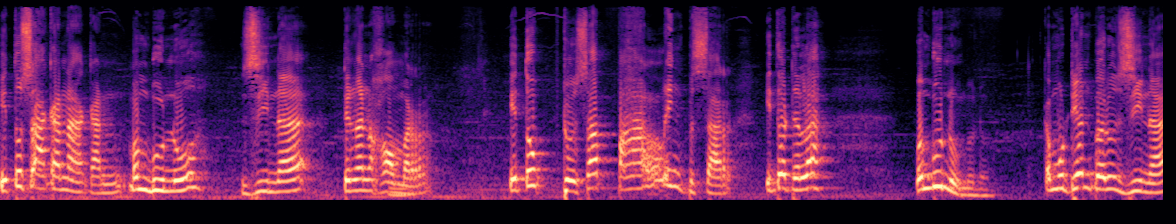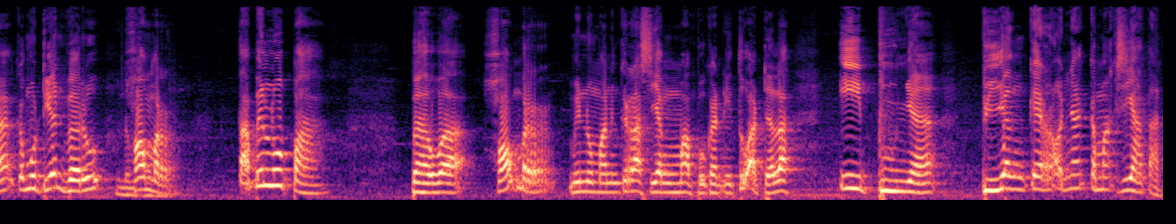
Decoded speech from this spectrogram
itu seakan-akan membunuh zina dengan homer itu dosa paling besar itu adalah membunuh. Membunuh. Kemudian baru zina, kemudian baru Minum homer. Tapi lupa bahwa homer minuman keras yang memabukkan itu adalah ibunya biang keroknya kemaksiatan.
